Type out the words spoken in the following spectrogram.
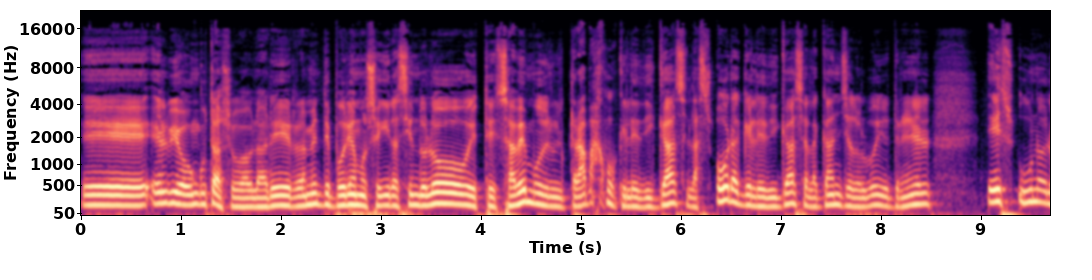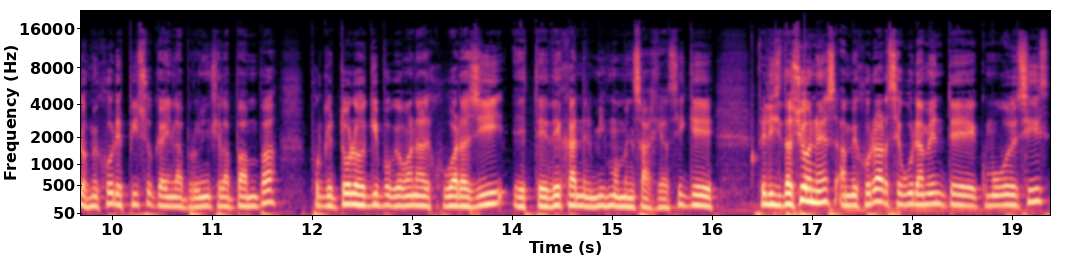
Eh, Elvio, un gustazo hablar. ¿eh? Realmente podríamos seguir haciéndolo. Este, sabemos del trabajo que le dedicás, las horas que le dedicás a la cancha del Boy de Trenel es uno de los mejores pisos que hay en la provincia de La Pampa, porque todos los equipos que van a jugar allí este, dejan el mismo mensaje. Así que felicitaciones, a mejorar seguramente, como vos decís,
